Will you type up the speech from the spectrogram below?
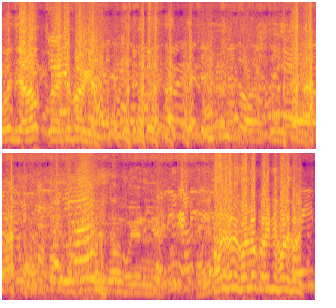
ਉਹ ਜ਼ਿਆਦਾ ਪ੍ਰੈਸ਼ਰ ਭਰ ਗਿਆ। ਹੋ ਜਾਣੀ ਹੈ ਹੌਲੀ ਹੌਲੀ ਖੋਲੋ, ਕੋਈ ਨਹੀਂ ਹੌਲੀ ਹੌਲੀ।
